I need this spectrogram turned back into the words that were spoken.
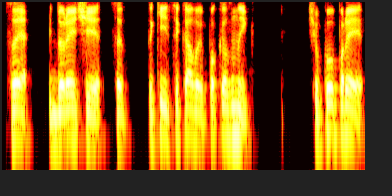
це, і, до речі, це такий цікавий показник, що, попри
